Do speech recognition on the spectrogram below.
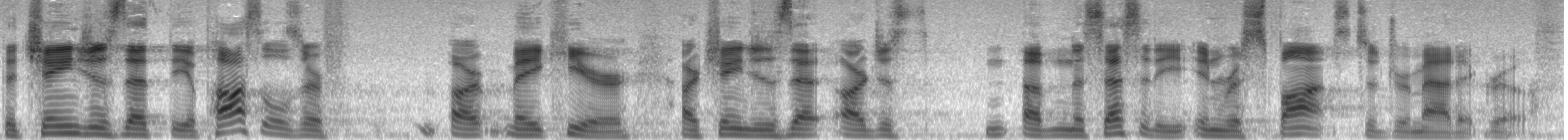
The changes that the apostles are, are, make here are changes that are just of necessity in response to dramatic growth.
